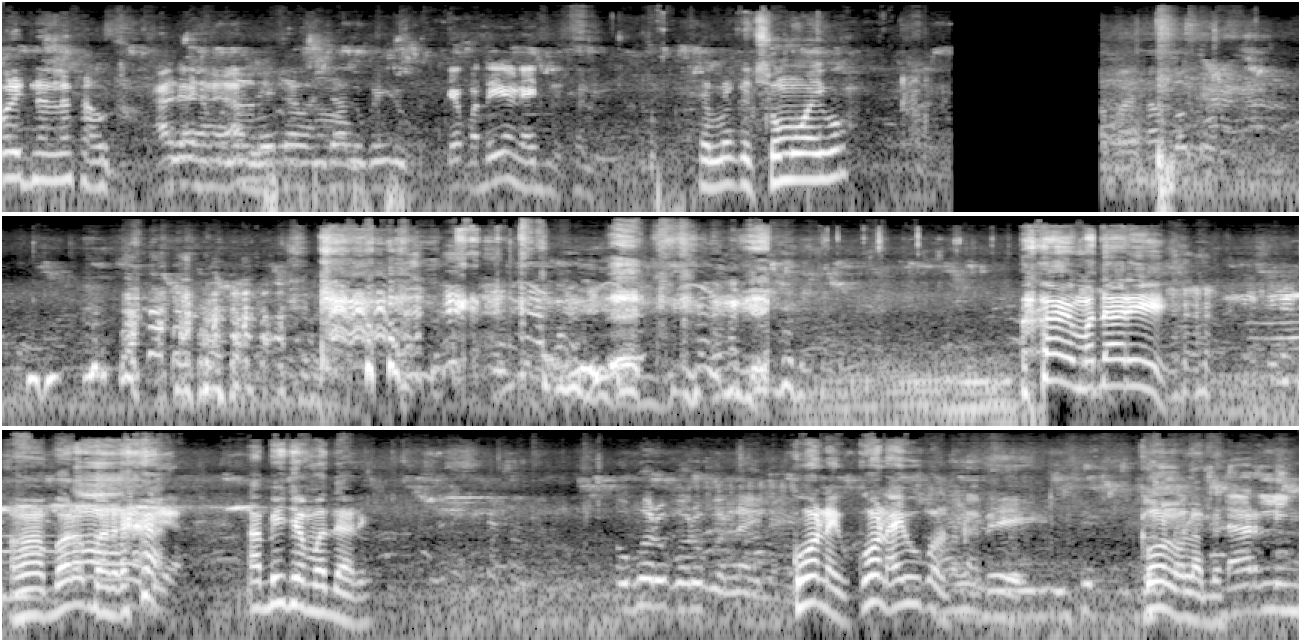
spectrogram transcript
ઓરિજિનલ નથી આવતું. મેં કીધું સુમો આવ્યો? મદારી. હા બરોબર. આ બીજો મદારી. ઉપર ઉપર ઉપર લઈ કોણ આવ્યું? કોણ આવ્યું કોણ? કોણ ઓલા બે? ડાર્લિંગ.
